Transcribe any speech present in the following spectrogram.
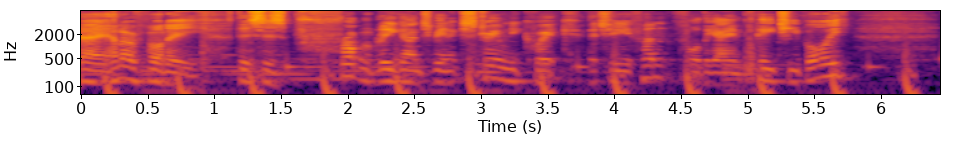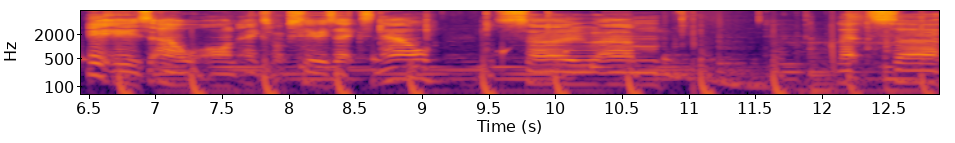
Okay, hello everybody. This is probably going to be an extremely quick achievement for the game Peachy Boy. It is out on Xbox Series X now, so um, let's uh,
